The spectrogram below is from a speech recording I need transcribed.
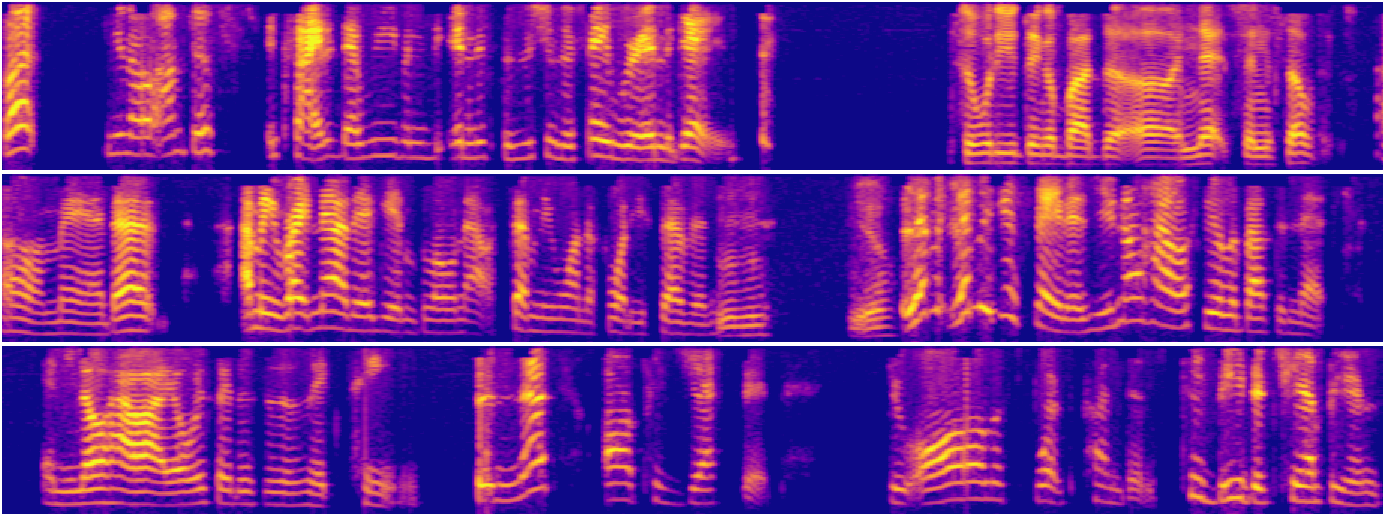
But you know, I'm just excited that we even in this position to say we're in the game. So, what do you think about the uh, Nets and the Celtics? Oh man, that I mean, right now they're getting blown out, seventy-one to forty-seven. hmm Yeah. Let me let me just say this. You know how I feel about the Nets, and you know how I always say this is a Knicks team. The Nets are projected through all the sports pundits to be the champions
